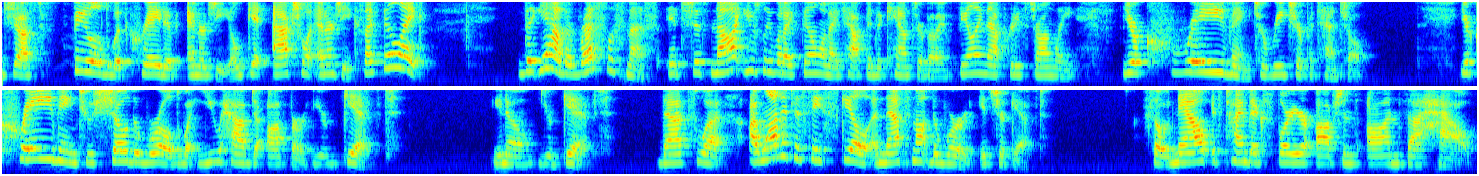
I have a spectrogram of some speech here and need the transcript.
just filled with creative energy. You'll get actual energy. Because i feel like that yeah the restlessness it's just not usually what i feel when i tap into cancer but i'm feeling that pretty strongly. You're craving to reach your potential. You're craving to show the world what you have to offer, your gift. You know, your gift. That's what I wanted to say skill, and that's not the word, it's your gift. So now it's time to explore your options on the how.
